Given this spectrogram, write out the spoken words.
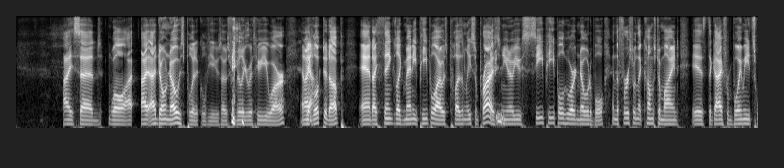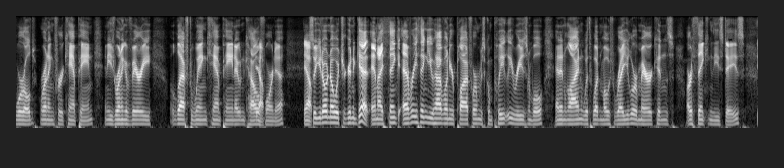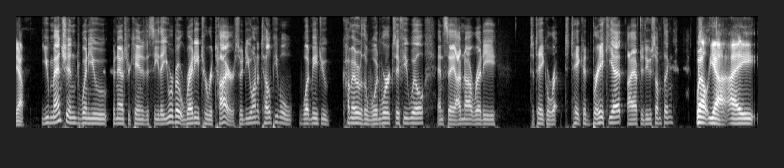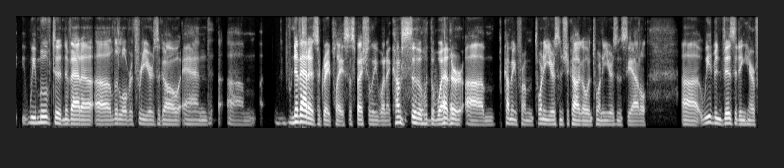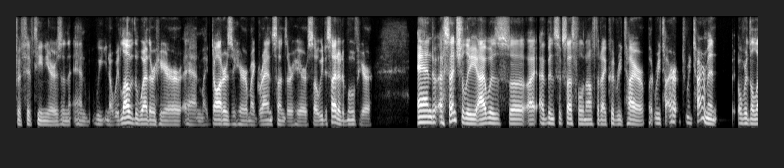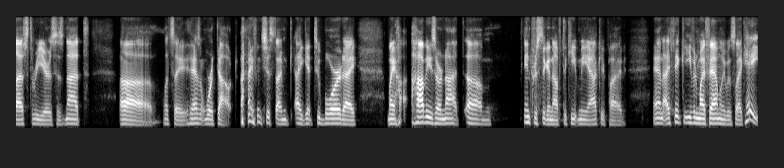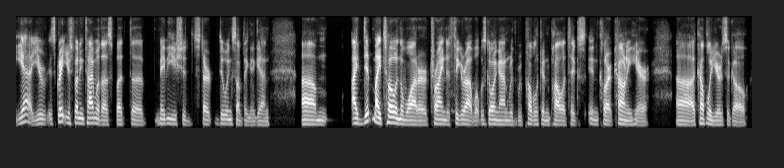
I said, "Well, I, I, I don't know his political views. I was familiar with who you are, and I looked it up, and I think, like many people, I was pleasantly surprised. and you know, you see people who are notable, and the first one that comes to mind is the guy from Boy Meets World running for a campaign, and he's running a very left-wing campaign out in California." Yep. So you don't know what you're going to get. And I think everything you have on your platform is completely reasonable and in line with what most regular Americans are thinking these days. Yeah. You mentioned when you announced your candidacy that you were about ready to retire. So do you want to tell people what made you come out of the woodworks, if you will, and say I'm not ready to take a re- to take a break yet? I have to do something. Well, yeah, I we moved to Nevada a little over three years ago, and um, Nevada is a great place, especially when it comes to the, the weather. Um, coming from 20 years in Chicago and 20 years in Seattle, uh, we'd been visiting here for 15 years, and and we you know we love the weather here, and my daughters are here, my grandsons are here, so we decided to move here. And essentially, I was uh, I, I've been successful enough that I could retire, but retire retirement over the last three years has not, uh, let's say, it hasn't worked out. I'm just I'm I get too bored. I my ho- hobbies are not um, interesting enough to keep me occupied. And I think even my family was like, "Hey, yeah, you're it's great you're spending time with us, but uh, maybe you should start doing something again." Um, I dipped my toe in the water trying to figure out what was going on with Republican politics in Clark County here uh, a couple of years ago.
